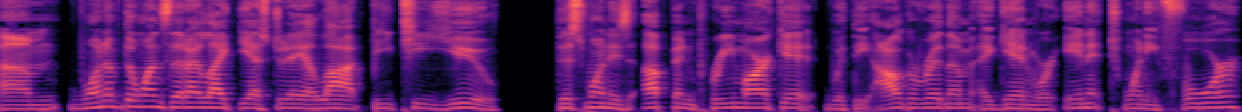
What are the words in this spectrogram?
Um, one of the ones that I liked yesterday a lot, BTU. This one is up in pre market with the algorithm. Again, we're in at 24.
